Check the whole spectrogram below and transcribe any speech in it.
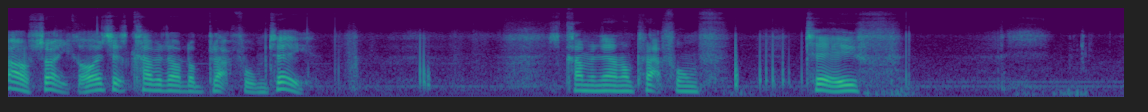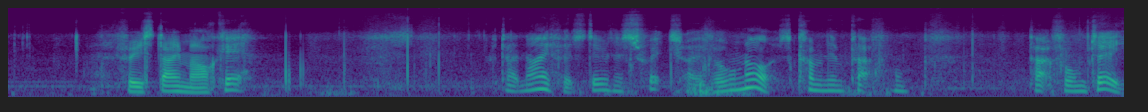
Oh, sorry guys, it's coming down on platform 2. It's coming down on platform 2 through Stowmarket. I don't know if it's doing a switch over or not. It's coming in platform platform 2.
